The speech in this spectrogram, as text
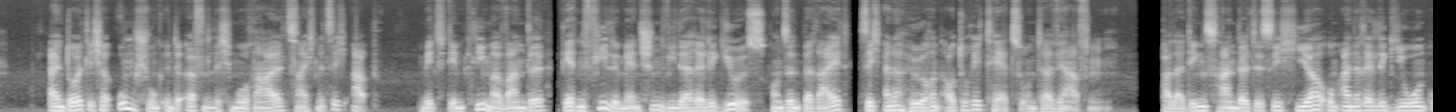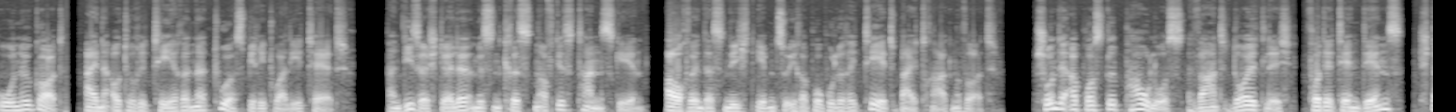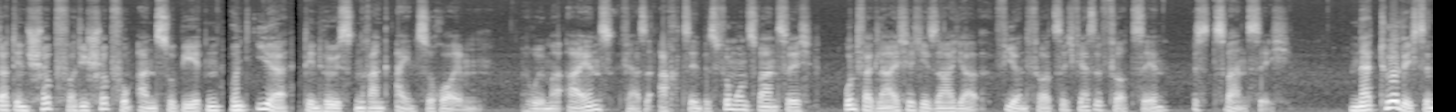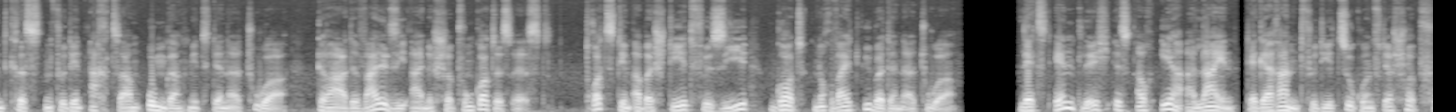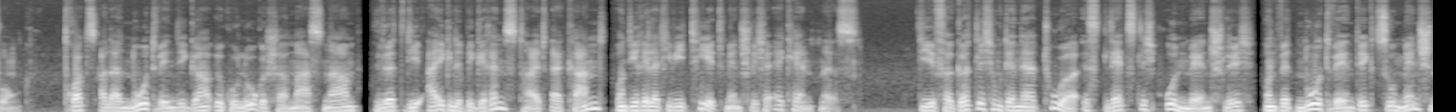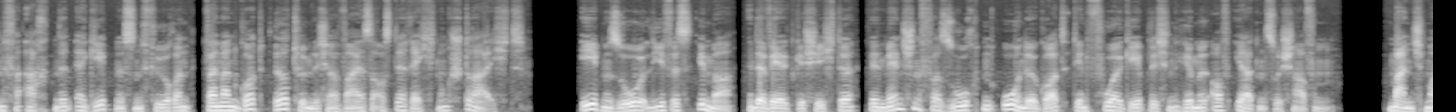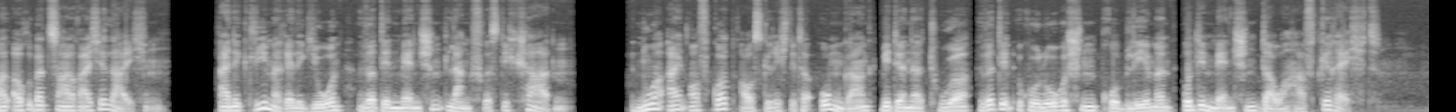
Ein deutlicher Umschwung in der öffentlichen Moral zeichnet sich ab. Mit dem Klimawandel werden viele Menschen wieder religiös und sind bereit, sich einer höheren Autorität zu unterwerfen. Allerdings handelt es sich hier um eine Religion ohne Gott, eine autoritäre Naturspiritualität. An dieser Stelle müssen Christen auf Distanz gehen, auch wenn das nicht eben zu ihrer Popularität beitragen wird. Schon der Apostel Paulus warnt deutlich vor der Tendenz, statt den Schöpfer die Schöpfung anzubeten und ihr den höchsten Rang einzuräumen. Römer 1, Verse 18 bis 25 und vergleiche Jesaja 44, Verse 14 bis 20. Natürlich sind Christen für den achtsamen Umgang mit der Natur, gerade weil sie eine Schöpfung Gottes ist. Trotzdem aber steht für sie Gott noch weit über der Natur. Letztendlich ist auch er allein der Garant für die Zukunft der Schöpfung. Trotz aller notwendiger ökologischer Maßnahmen wird die eigene Begrenztheit erkannt und die Relativität menschlicher Erkenntnis. Die Vergöttlichung der Natur ist letztlich unmenschlich und wird notwendig zu menschenverachtenden Ergebnissen führen, weil man Gott irrtümlicherweise aus der Rechnung streicht. Ebenso lief es immer in der Weltgeschichte, wenn Menschen versuchten, ohne Gott den vorgeblichen Himmel auf Erden zu schaffen. Manchmal auch über zahlreiche Leichen. Eine Klimareligion wird den Menschen langfristig schaden. Nur ein auf Gott ausgerichteter Umgang mit der Natur wird den ökologischen Problemen und dem Menschen dauerhaft gerecht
